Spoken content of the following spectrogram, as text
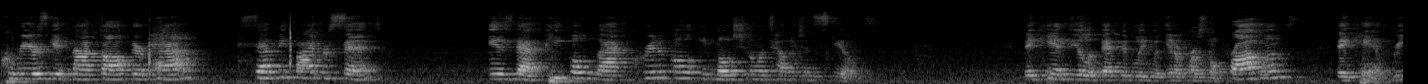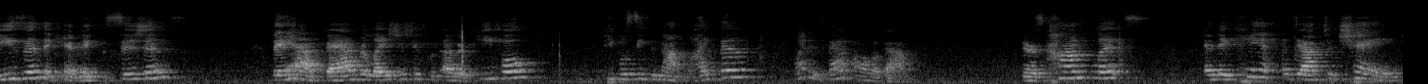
careers get knocked off their path, 75% is that people lack critical emotional intelligence skills. They can't deal effectively with interpersonal problems. They can't reason. They can't make decisions. They have bad relationships with other people. People seem to not like them. What is that all about? There's conflicts, and they can't adapt to change,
